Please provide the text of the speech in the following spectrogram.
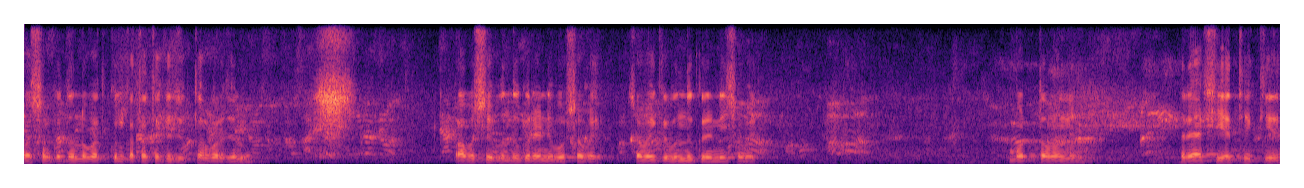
অসংখ্য ধন্যবাদ কলকাতা থেকে যুক্ত হবার জন্য। অবশ্যই বন্ধু করে নিব সবাই। সবাইকে বন্ধু করে নিই সবাই। বর্তমানে রাশিয়া থেকে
